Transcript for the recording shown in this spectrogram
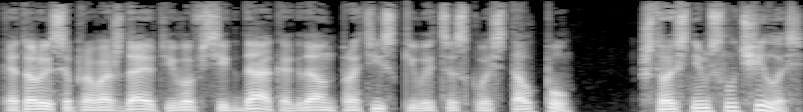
которые сопровождают его всегда, когда он протискивается сквозь толпу. Что с ним случилось?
